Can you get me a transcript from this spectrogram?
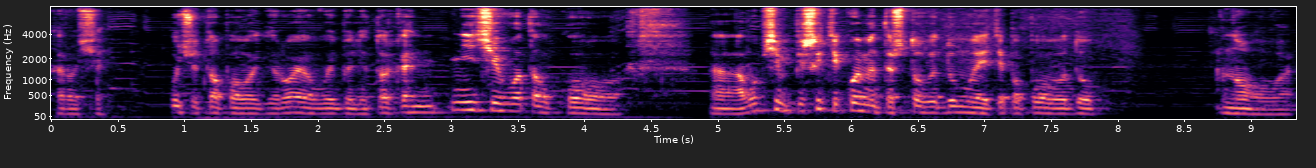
Короче, кучу топовых героев выбили, только ничего толкового. А, в общем, пишите комменты, что вы думаете по поводу нового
